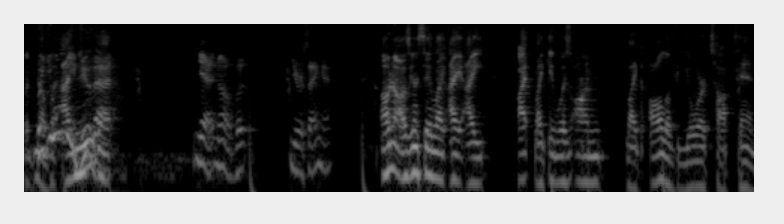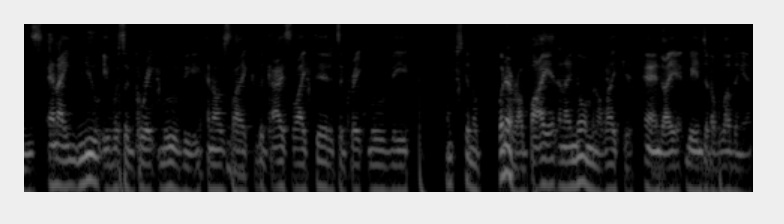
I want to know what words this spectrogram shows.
but no, But you but only I do knew that. that. Yeah, no, but you were saying yeah. Oh no, I was gonna say like I I I like it was on like all of your top tens, and I knew it was a great movie, and I was Mhm. like, the guys liked it. It's a great movie. I'm just gonna whatever. I'll buy it, and I know I'm gonna like it, and I we ended up loving it.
